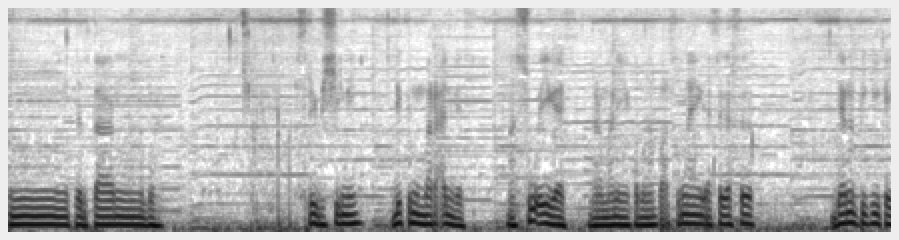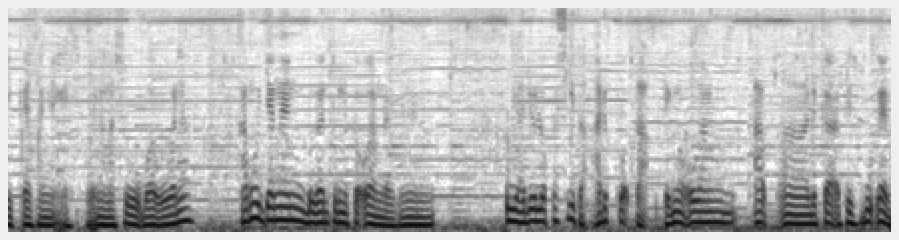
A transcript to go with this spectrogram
hmm, Tentang apa? Street fishing ni. Dia pengembaraan guys. Masuk je guys. Mana-mana yang kamu nampak sungai Rasa-rasa jangan fikirkan ikan sangat guys. Kalau masuk bawah mana kamu jangan bergantung dekat orang guys. Jangan Ui ada lokasi tak? Ada pot tak? Tengok orang up uh, dekat Facebook kan?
